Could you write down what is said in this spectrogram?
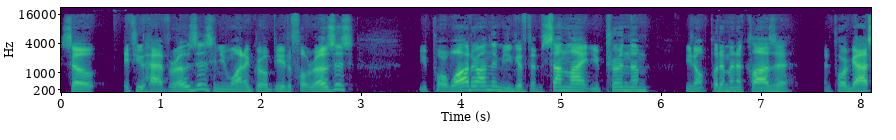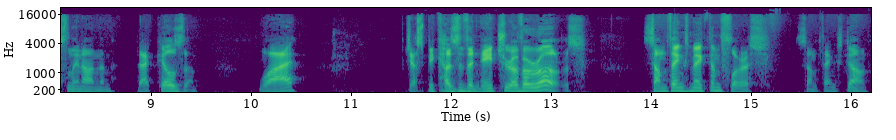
So, if you have roses and you want to grow beautiful roses, you pour water on them, you give them sunlight, you prune them, you don't put them in a closet and pour gasoline on them. That kills them. Why? Just because of the nature of a rose. Some things make them flourish, some things don't.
